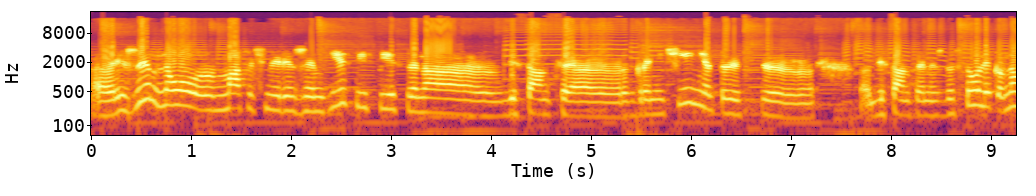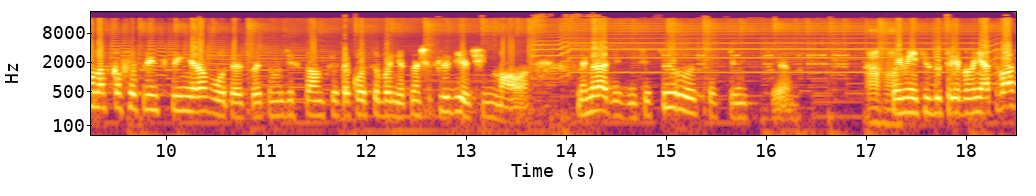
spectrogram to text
Э, режим, ну, масочный режим есть, естественно, дистанция разграничения, то есть э, дистанция между столиком. Но у нас кафе, в принципе, и не работает, поэтому дистанции такой особо нет. Значит, людей очень мало. Номера дезинфицируются, в принципе. Ага. Вы имеете в виду требования от вас,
